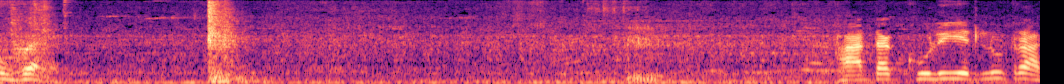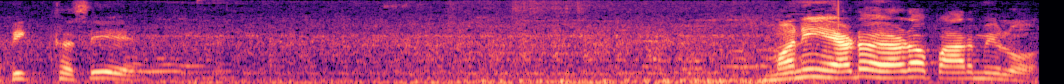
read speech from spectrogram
ઊભા ફાટક ખુલી એટલું ટ્રાફિક થશે. મની, હેડો હેડો, પાર મેલો.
